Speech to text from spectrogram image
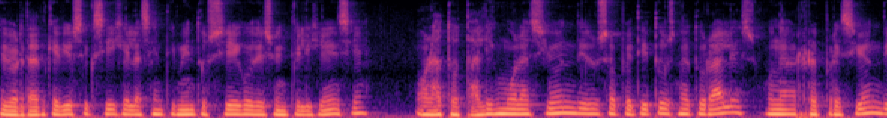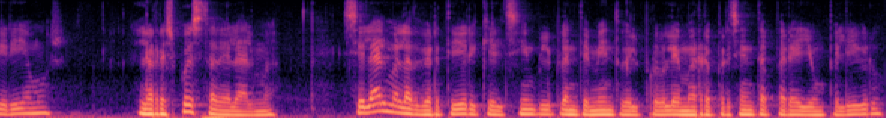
¿De verdad que Dios exige el asentimiento ciego de su inteligencia? ¿O la total inmolación de sus apetitos naturales? ¿Una represión, diríamos? La respuesta del alma. Si el alma al advertir que el simple planteamiento del problema representa para ella un peligro,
